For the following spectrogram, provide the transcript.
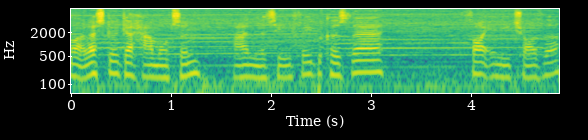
Right, let's go get Hamilton and Latifi because they're fighting each other.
